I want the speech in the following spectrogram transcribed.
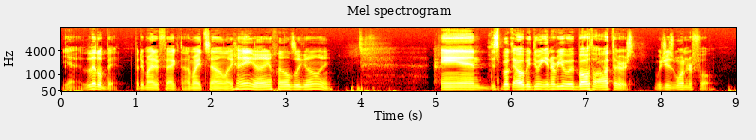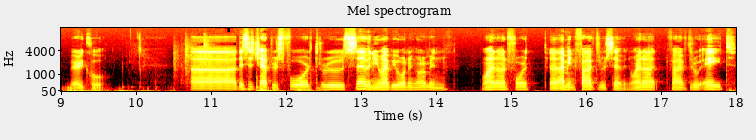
Yeah, a little bit, but it might affect. I might sound like, "Hey, guys, how's it going?" And this book, I will be doing interview with both authors, which is wonderful, very cool. Uh, this is chapters four through seven. You might be wondering, Armin, why not four? Uh, I mean, five through seven. Why not five through eight?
